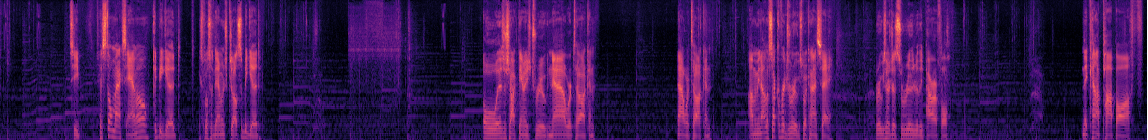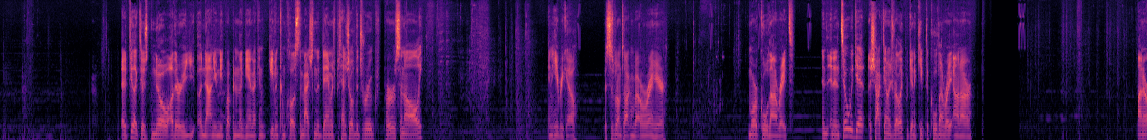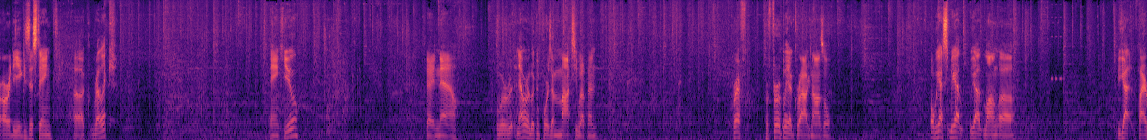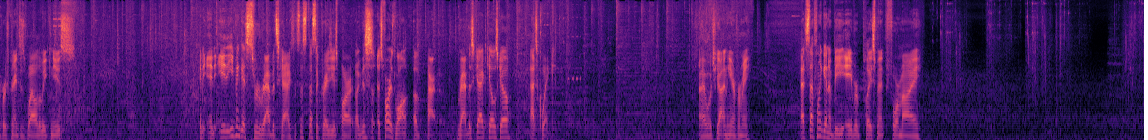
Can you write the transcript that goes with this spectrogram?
Let's see, pistol max ammo could be good. Explosive damage could also be good. Oh, there's a shock damage Droog. Now we're talking. Now we're talking. I mean, I'm a sucker for Droogs. What can I say? Droogs are just really, really powerful. And they kind of pop off. I feel like there's no other non-unique weapon in the game that can even come close to matching the damage potential of the Droog personally. And here we go. This is what I'm talking about right here. More cooldown rate. And, and until we get a shock damage relic, we're going to keep the cooldown rate on our on our already existing uh, relic. Thank you. Okay, now we're now we're looking for is a Moxxi weapon. Pref preferably a grog nozzle. Oh, we got we got we got long uh we got fireburst grenades as well that we can use. It, it, it even gets through rabid skags. That's, that's that's the craziest part. Like this is as far as long of rabid skag kills go, that's quick. All right, what you got in here for me? That's definitely going to be a replacement for my...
